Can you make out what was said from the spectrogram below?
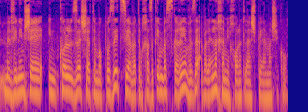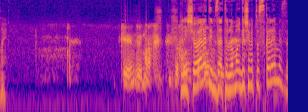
מבינים שעם כל זה שאתם אופוזיציה ואתם חזקים בסקרים וזה, אבל אין לכם יכולת להשפיע על מה שקורה. כן, ומה? נכון, אני שואלת נכון. אם זה, אתם לא מרגישים מתוסכלים מזה.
